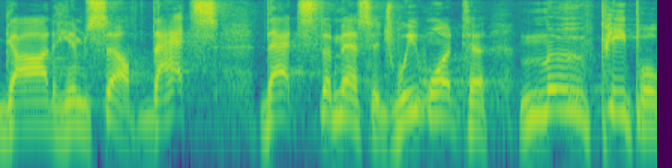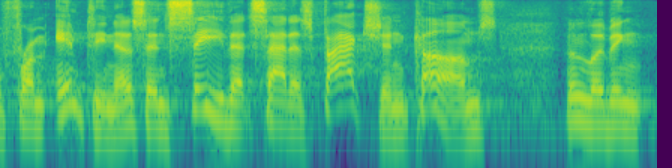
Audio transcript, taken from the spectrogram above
God Himself. That's, that's the message. We want to move people from emptiness and see that satisfaction comes from living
